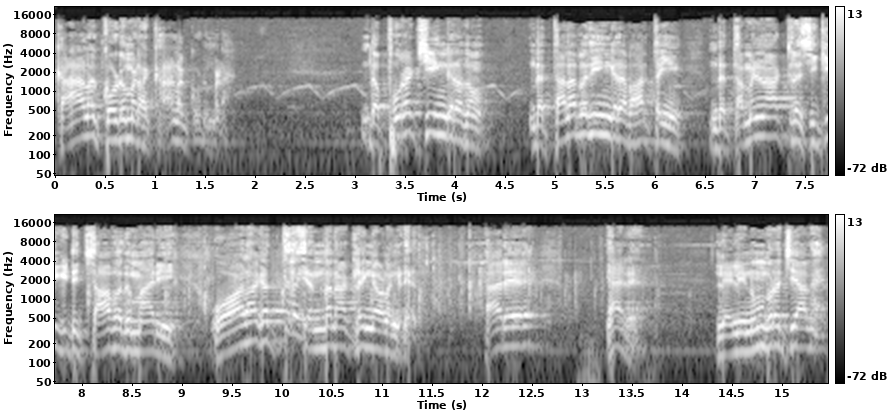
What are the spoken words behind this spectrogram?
கால கொடுமடா கால கொடுமடா. இந்த புரட்சிங்கிறதும் இந்த தளபதிங்கிற வார்த்தையும் இந்த தமிழ்நாட்டில் சிக்கிக்கிட்டு சாவது மாதிரி உலகத்துல எந்த நாட்டிலையும் கவலம் கிடையாது. யாரு? யாரு? லெலினும் புரட்சியாளன்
